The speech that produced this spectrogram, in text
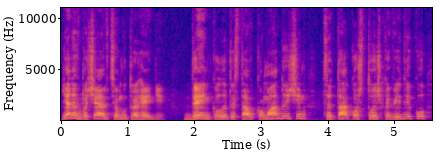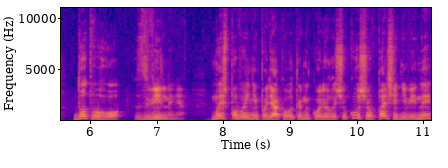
Я не вбачаю в цьому трагедії. День, коли ти став командуючим, це також точка відліку до твого звільнення. Ми ж повинні подякувати Миколі Олещуку, що в перші дні війни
